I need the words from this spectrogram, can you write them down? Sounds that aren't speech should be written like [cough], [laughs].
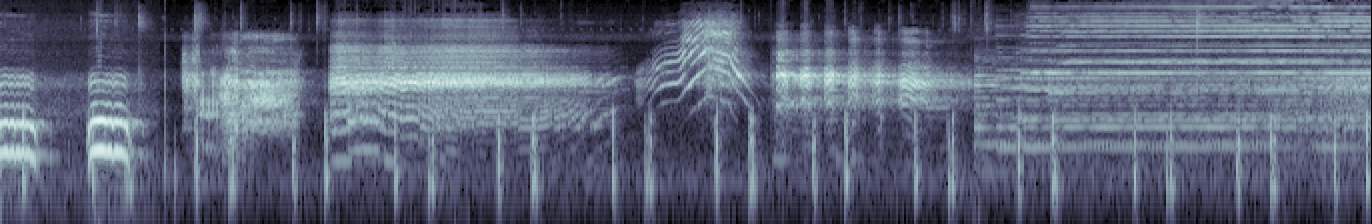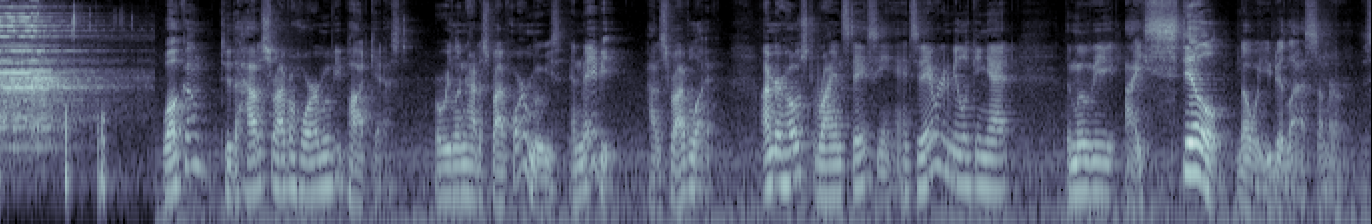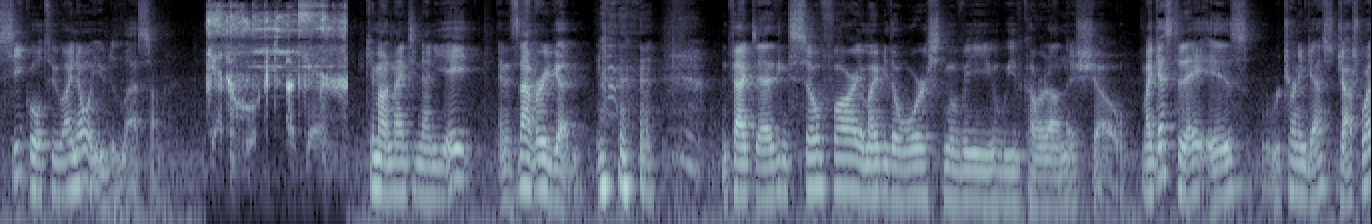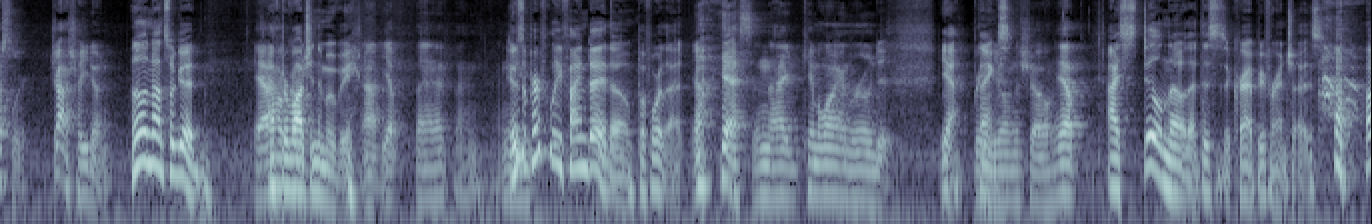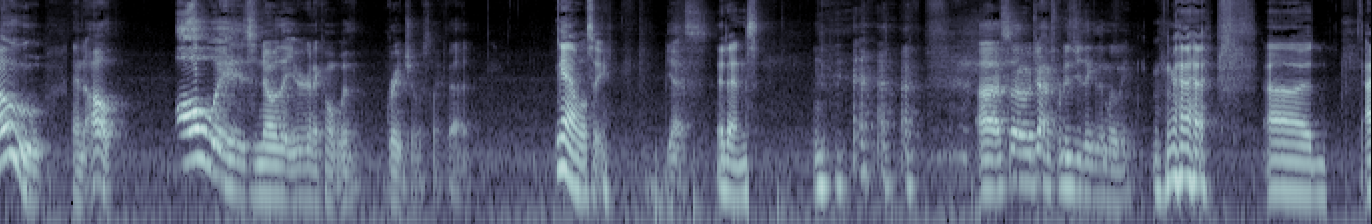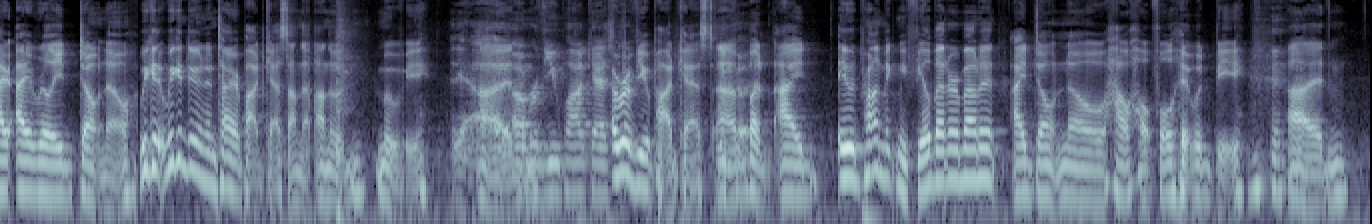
Welcome to the How to Survive a Horror Movie podcast, where we learn how to survive horror movies and maybe how to survive life. I'm your host, Ryan Stacy, and today we're going to be looking at the movie I Still Know What You Did Last Summer, the sequel to I Know What You Did Last Summer. Get hooked again. Came out in 1998, and it's not very good. [laughs] in fact, I think so far it might be the worst movie we've covered on this show. My guest today is returning guest Josh Wessler. Josh, how you doing? Well, not so good. Yeah, after watching the movie, Uh, yep. Uh, uh, I it was a perfectly fine day though. Before that, [laughs] yes, and I came along and ruined it. yeah. Bringing Thanks. you on the show. Yep. I still know that this is a crappy franchise. [laughs] oh, and I'll always know that you're going to come up with great jokes like that. yeah, we'll see. Yes. It ends. [laughs] uh, so, Josh, what did you think of the movie? [laughs] uh, I I really don't know. We could we could do an entire podcast on the on the movie. Yeah, Uh, a, review podcast. a review podcast. Uh, but I it would probably make me feel better about it. I don't know how helpful [laughs] it would be. uh,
